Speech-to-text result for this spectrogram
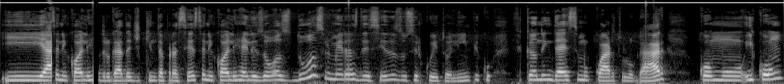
E a Nicole, madrugada de quinta para sexta, Nicole realizou as duas primeiras descidas do circuito olímpico, ficando em 14º lugar, como e com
